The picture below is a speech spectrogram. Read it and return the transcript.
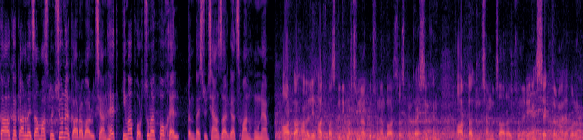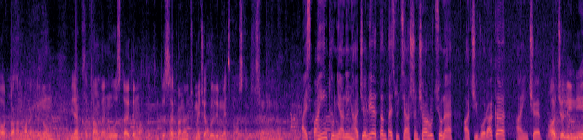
քաղաքական մեծամասնությունը կառավարության հետ հիմա փորձում է փոխել տնտեսության զարգացման հունը։ Արտահանելի հատվածների մրցունակությունը բարձրացնենք, այսինքն արտադրության ու ծառայությունների այն սեկտորները, որոնք արտահանման են գնում, իրանք խթանվեն ու ըստ այդմ արդեն տնտեսական աճի մեջ ավելի մեծ մասնակցություն ունենան։ Այս պահին Թունյանին հաճելի է տնտեսության շնչառությունը, աճի որակը այն չէ։ Աճը լինի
